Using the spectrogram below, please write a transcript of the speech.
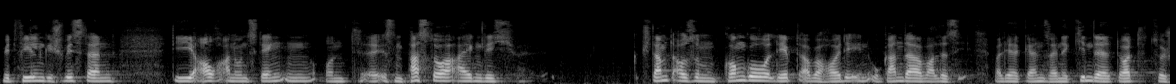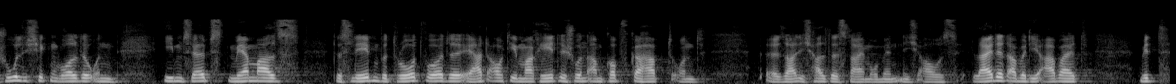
mit vielen Geschwistern die auch an uns denken und er ist ein Pastor eigentlich, stammt aus dem Kongo, lebt aber heute in Uganda, weil, es, weil er gern seine Kinder dort zur Schule schicken wollte und ihm selbst mehrmals das Leben bedroht wurde. Er hat auch die Machete schon am Kopf gehabt und äh, sagt, ich halte es da im Moment nicht aus. Leidet aber die Arbeit mit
